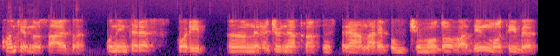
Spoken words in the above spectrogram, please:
continuă să aibă un interes sporit în regiunea transnistriană a Republicii Moldova din motive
